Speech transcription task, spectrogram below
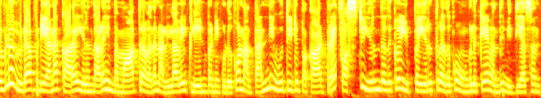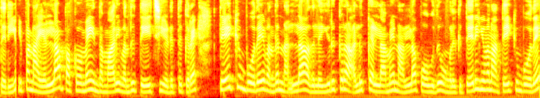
எவ்வளோ விடாப்பிடியான கரை இருந்தாலும் இந்த மாத்திரை வந்து நல்லாவே க்ளீன் பண்ணி கொடுக்கும். நான் தண்ணி ஊற்றிட்டு இப்போ காட்டுறேன். ஃபஸ்ட்டு இருந்ததுக்கும் இப்போ இருக்கிறதுக்கும் உங்களுக்கே வந்து வித்தியாசம் தெரியும். இப்போ நான் எல்லா பக்கமுமே இந்த மாதிரி வந்து தேய்ச்சி எடுத்துக்கிறேன். தேய்க்கும் போதே வந்து நல்லா அதில் இருக்கிற அழுக்கு எல்லாமே நல்லா போகுது. உங்களுக்கு தெரியும் நான் தேய்க்கும் போதே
